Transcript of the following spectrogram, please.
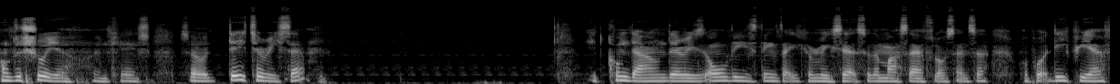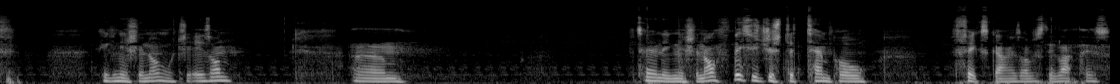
I'll just show you in case. So, data reset. You'd come down, there is all these things that you can reset. So, the mass airflow sensor. We'll put DPF ignition on, which it is on. Um, turn the ignition off. This is just a tempo fix, guys, obviously, like this.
